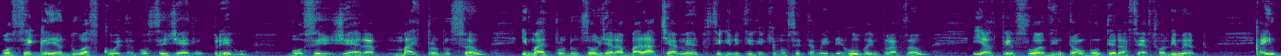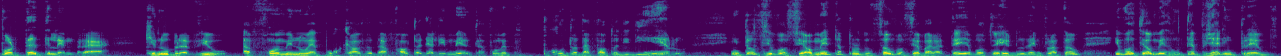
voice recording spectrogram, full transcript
você ganha duas coisas. Você gera emprego, você gera mais produção, e mais produção gera barateamento, significa que você também derruba a inflação e as pessoas então vão ter acesso ao alimento. É importante lembrar que no Brasil a fome não é por causa da falta de alimento, a fome é por conta da falta de dinheiro. Então, se você aumenta a produção, você barateia, você reduz a inflação e você, ao mesmo tempo, gera empregos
